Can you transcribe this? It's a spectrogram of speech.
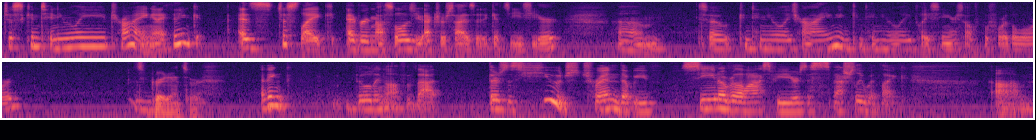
just continually trying. And I think as just like every muscle, as you exercise it, it gets easier. Um, so continually trying and continually placing yourself before the Lord. It's a great answer. I think building off of that, there's this huge trend that we've seen over the last few years, especially with like um,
